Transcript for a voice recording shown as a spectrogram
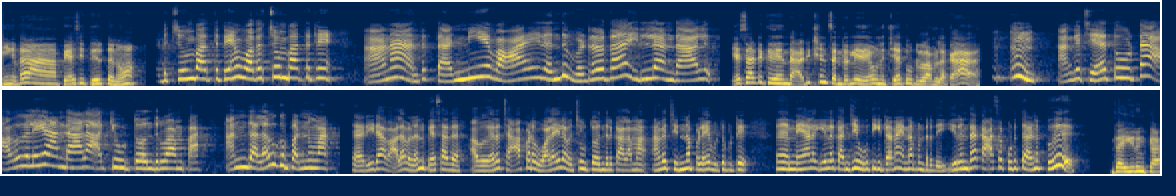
நீங்க தான் பேசி திருத்தணும். அடிச்சும் பார்த்துட்டேன் உதச்சும் பார்த்துட்டேன். ஆனா அந்த தண்ணியை வாயில இருந்து விடுறதா இல்ல அந்த ஆளு. ஏசாட்டுக்கு இந்த அடிக்ஷன் சென்டர்ல ஏதோ ஒன்று சேர்த்து விடலாம்லக்கா அங்க சேர்த்து விட்டா அவங்களையே அந்த ஆளை ஆக்கி விட்டு வந்துருவான்ப்பா. அந்த அளவுக்கு பண்ணுவான். சரிடா வள வளன்னு பேசாத. அவ வேற சாப்பாடு உலையில வச்சு விட்டு வந்திருக்காளாமா. அங்கே சின்ன பிள்ளைய விட்டுவிட்டு மேலே கீழே கஞ்சியை ஊற்றிக்கிட்டானா என்ன பண்ணுறது இருந்தா காசை கொடுத்து அனுப்பு. இந்த இருங்கக்கா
